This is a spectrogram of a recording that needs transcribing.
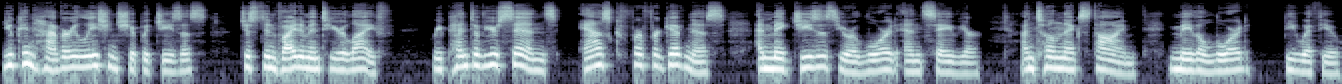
You can have a relationship with Jesus just invite him into your life. Repent of your sins, ask for forgiveness, and make Jesus your Lord and Savior. Until next time, may the Lord be with you.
